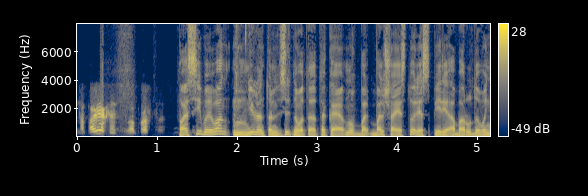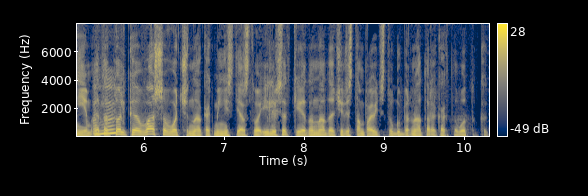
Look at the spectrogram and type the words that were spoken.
на поверхности вопрос-то. Спасибо, Иван. Юлия Анатольевна, действительно, вот это такая ну, большая история с переоборудованием. Мгм. Это только ваша вотчина как министерство? Или все-таки это надо через там правительство, губернатора как-то вот... Как...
